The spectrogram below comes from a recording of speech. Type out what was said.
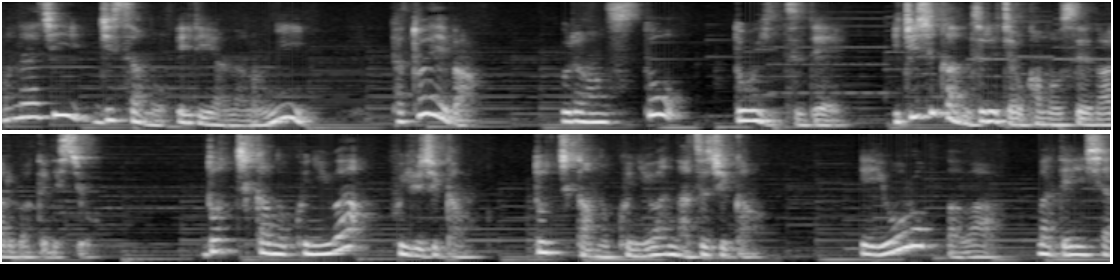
同じ時差のエリアなのに例えばフランスとドイツで1時間ずれちゃう可能性があるわけですよ。どっちかの国は冬時間どっちかの国は夏時間でヨーロッパはまあ、電車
